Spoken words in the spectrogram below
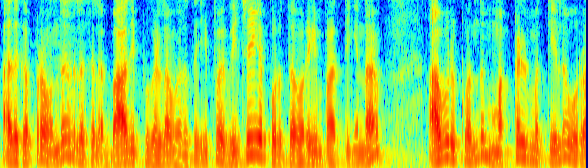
அதுக்கப்புறம் வந்து அதில் சில பாதிப்புகள்லாம் வருது. இப்போ விஜயை பொறுத்தவரையும் பார்த்திங்கன்னா அவருக்கு வந்து மக்கள் மத்தியில் ஒரு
